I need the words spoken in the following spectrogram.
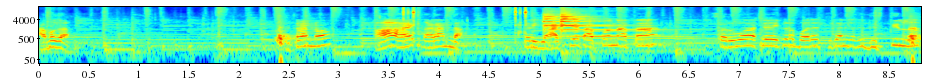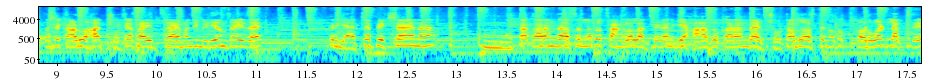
हा बघा. मित्रांनो हा आहे करांदा. तर याच्यात आपण आता सर्व असे इकडे बऱ्याच ठिकाणी जसे दिसतील ना तसे काढू. हा छोट्या साईजचा आहे म्हणजे मीडियम साईज आहे. तर याच्यापेक्षा आहे ना मोठा करांदा असेल ना तो चांगला लागते. कारण की हा जो करांदा आहे छोटा जो असते ना तो कडवट लागते.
